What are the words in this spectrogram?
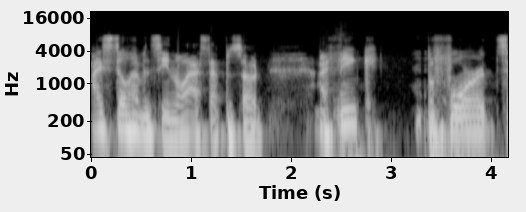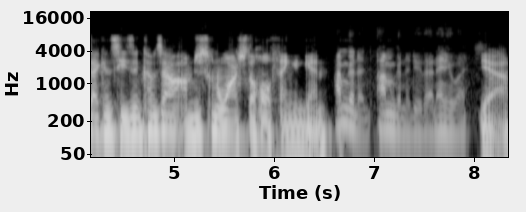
I still haven't seen the last episode. I think before second season comes out, I'm just gonna watch the whole thing again. I'm gonna I'm gonna do that anyway. Yeah,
